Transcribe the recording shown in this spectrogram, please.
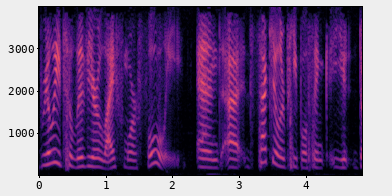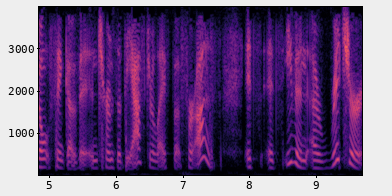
really to live your life more fully and uh, secular people think you don't think of it in terms of the afterlife, but for us, it's it's even a richer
